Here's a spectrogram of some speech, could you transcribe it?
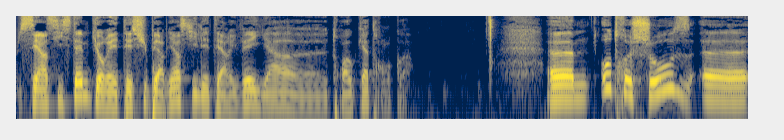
C'est un système qui aurait été super bien s'il était arrivé il y a trois ou quatre ans, quoi. Euh, autre chose, euh,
